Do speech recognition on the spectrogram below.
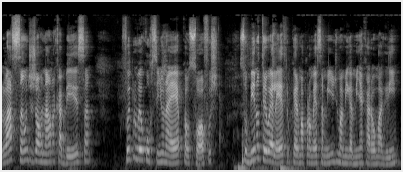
Lação de jornal na cabeça. Fui pro meu cursinho na época, o Sofos. Subi no trio elétrico, que era uma promessa minha de uma amiga minha, Carol Magrin.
